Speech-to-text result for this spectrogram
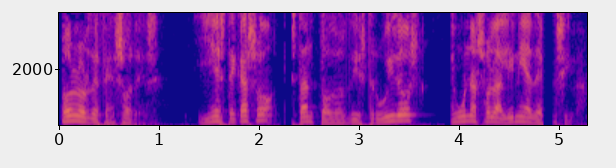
son los defensores, y en este caso están todos distribuidos en una sola línea defensiva.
